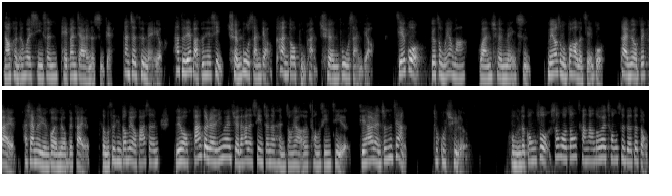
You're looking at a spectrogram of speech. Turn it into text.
然后可能会牺牲陪伴家人的时间，但这次没有。他直接把这些信全部删掉，看都不看，全部删掉。结果有怎么样吗？完全没事，没有什么不好的结果。他也没有被 fire，他下面的员工也没有被 fire，什么事情都没有发生。只有八个人因为觉得他的信真的很重要而重新寄了，其他人就是这样就过去了。我们的工作生活中常常都会充斥着这种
